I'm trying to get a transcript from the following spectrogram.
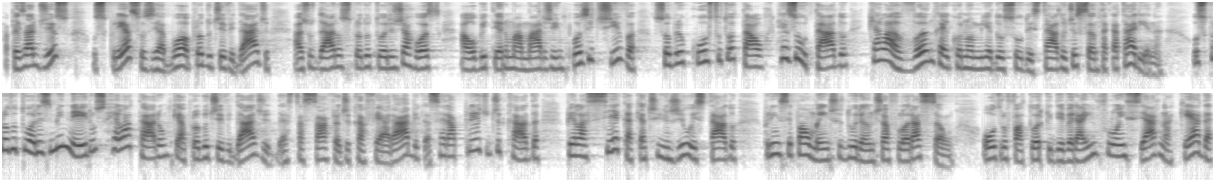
Apesar disso, os preços e a boa produtividade ajudaram os produtores de arroz a obter uma margem positiva sobre o custo total, resultado que alavanca a economia do sul do estado de Santa Catarina. Os produtores mineiros relataram que a produtividade desta safra de café arábica será prejudicada pela seca que atingiu o estado, principalmente durante a floração. Outro fator que deverá influenciar na queda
